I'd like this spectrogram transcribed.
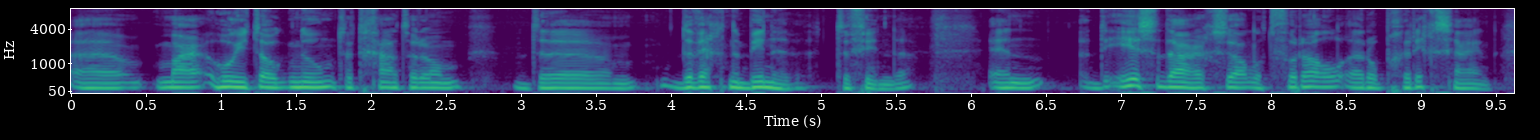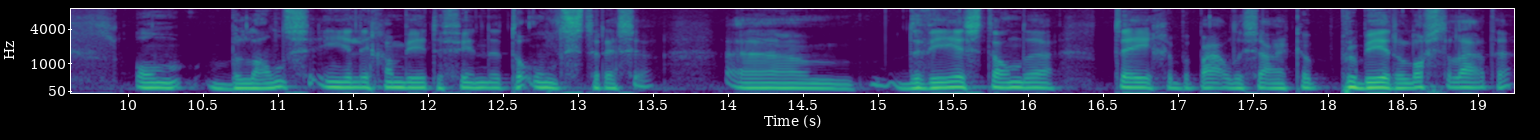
Uh, maar hoe je het ook noemt, het gaat erom de, de weg naar binnen te vinden. En de eerste dagen zal het vooral erop gericht zijn om balans in je lichaam weer te vinden, te ontstressen. Um, de weerstanden tegen bepaalde zaken proberen los te laten.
